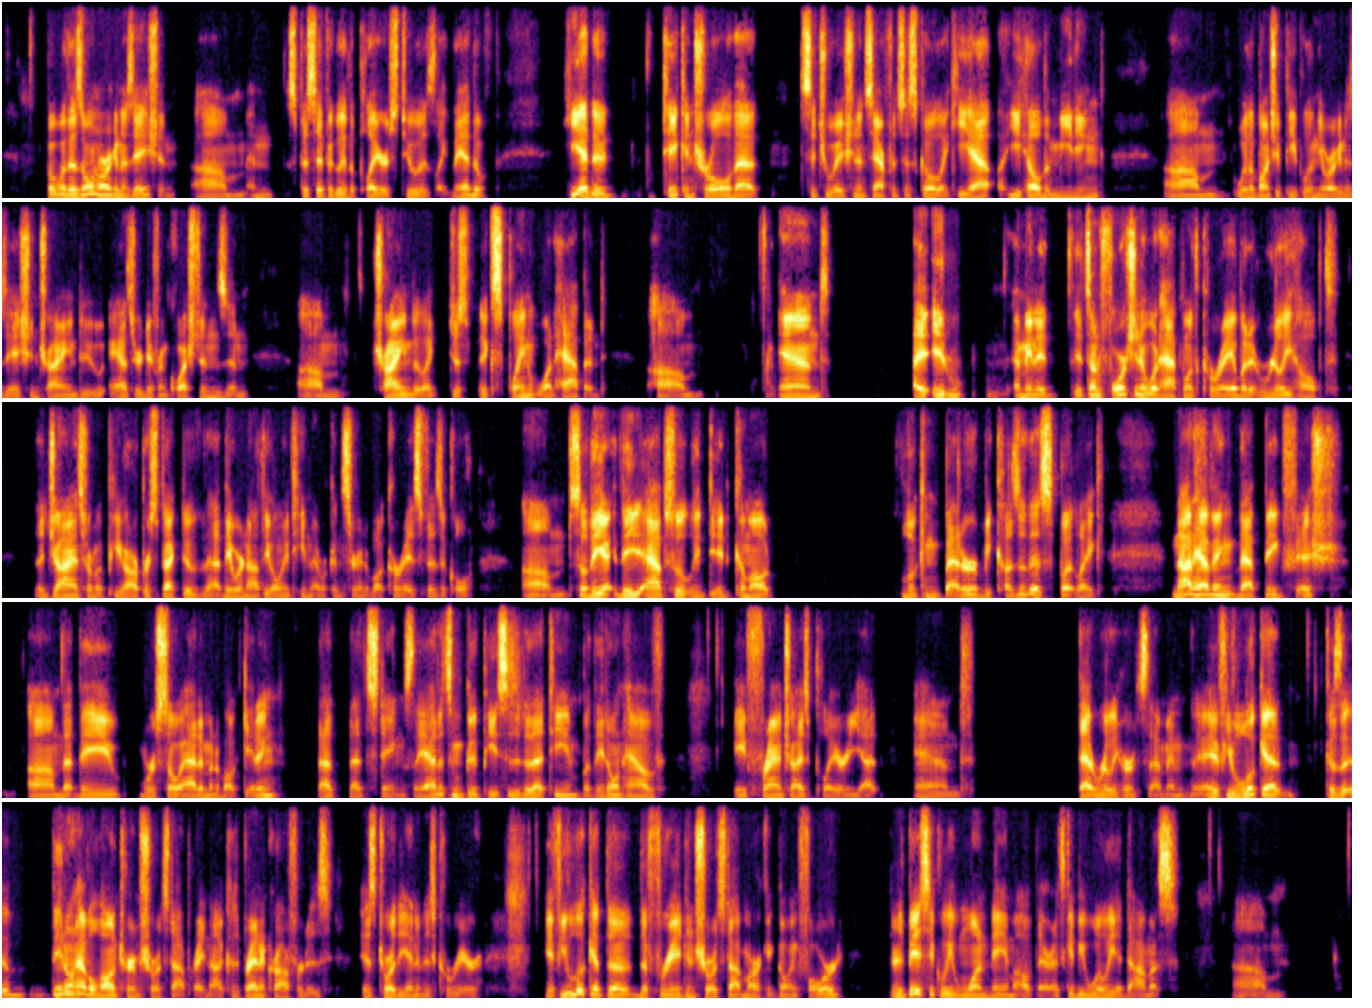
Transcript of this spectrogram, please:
but with his own organization, um, and specifically the players too. Is like they had to, he had to take control of that situation in San Francisco. Like he had he held a meeting um, with a bunch of people in the organization trying to answer different questions and um, trying to like just explain what happened. Um, and I, it, I mean, it, it's unfortunate what happened with Correa, but it really helped the Giants from a PR perspective that they were not the only team that were concerned about Correa's physical. Um, so they they absolutely did come out looking better because of this, but like not having that big fish um, that they were so adamant about getting that that stings. They added some good pieces to that team, but they don't have a franchise player yet, and that really hurts them. And if you look at because they don't have a long term shortstop right now because Brandon Crawford is is toward the end of his career. If you look at the the free agent shortstop market going forward, there's basically one name out there. It's gonna be Willy Adames. Um,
